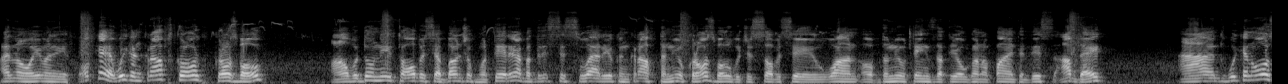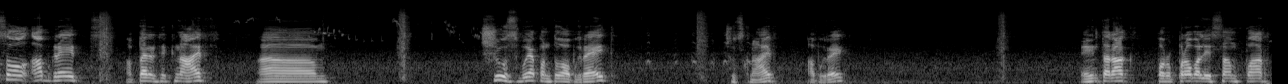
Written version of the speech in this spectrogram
I don't know even if... Okay, we can craft cro crossbow. Uh, we do need obviously a bunch of material, but this is where you can craft a new crossbow, which is obviously one of the new things that you're gonna find in this update. And we can also upgrade apparently knife. Um, choose weapon to upgrade. Choose knife, upgrade. Interact, probably some part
